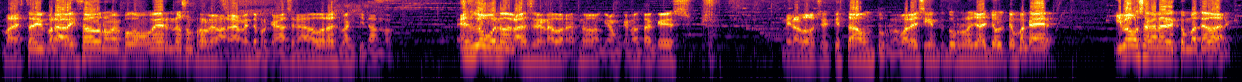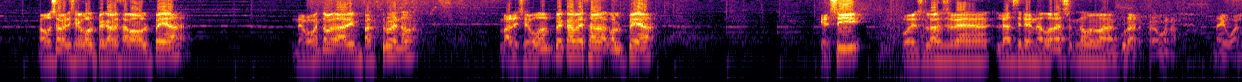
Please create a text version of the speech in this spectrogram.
Vale, estoy paralizado, no me puedo mover, no es un problema realmente porque las drenadoras van quitando. Es lo bueno de las drenadoras, ¿no? Que aunque no ataques... Míralo, si es que está un turno, ¿vale? El siguiente turno ya Jolteon va a caer. Y vamos a ganar el combate a Dark. Vamos a ver si el golpe cabeza golpea. De momento me da el Impact Trueno. Vale, si el golpe cabeza golpea... Que sí, pues las, las drenadoras no me van a curar, pero bueno, da igual.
